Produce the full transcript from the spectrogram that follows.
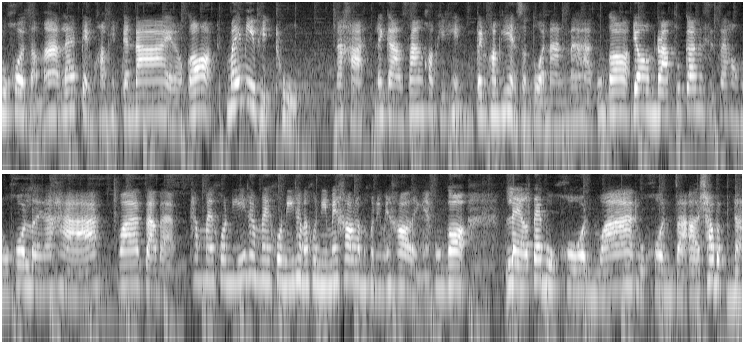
ทุกคนสามารถแลกเปลี่ยนความคิดกันได้ แล้วก็ไม่มีผิดถูก นะคะ ในการสร้างความคิดเห็นเป็นความคิดเห็นส่วนตัวนั้นนะคะ กุ้งก็ยอมรับทุกการตัดสินใจของทุกคนเลยนะคะ ว่าจะแบบทำไมคนนี้ทำไมคนนี้ทำไมคนนี้ไม่เข้าทำไมคนนี้ไม่เข้าอะไรเงี้ยกุ้งก็แล้วแต่บุคคลว่าทุกคนจะอชอบแบบไหน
